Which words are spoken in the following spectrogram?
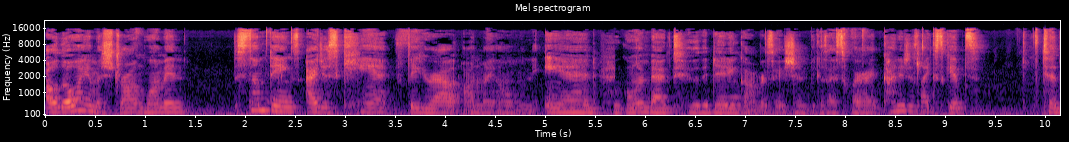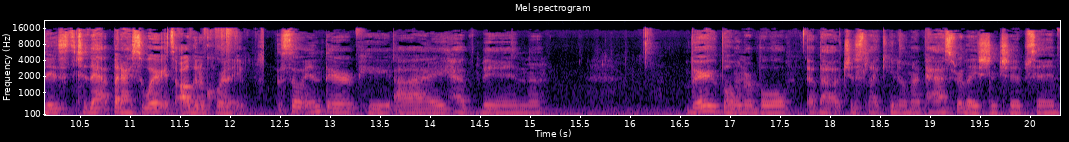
although I am a strong woman, some things I just can't figure out on my own. And going back to the dating conversation, because I swear I kind of just like skipped to this, to that, but I swear it's all gonna correlate. So in therapy, I have been very vulnerable about just like you know my past relationships and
